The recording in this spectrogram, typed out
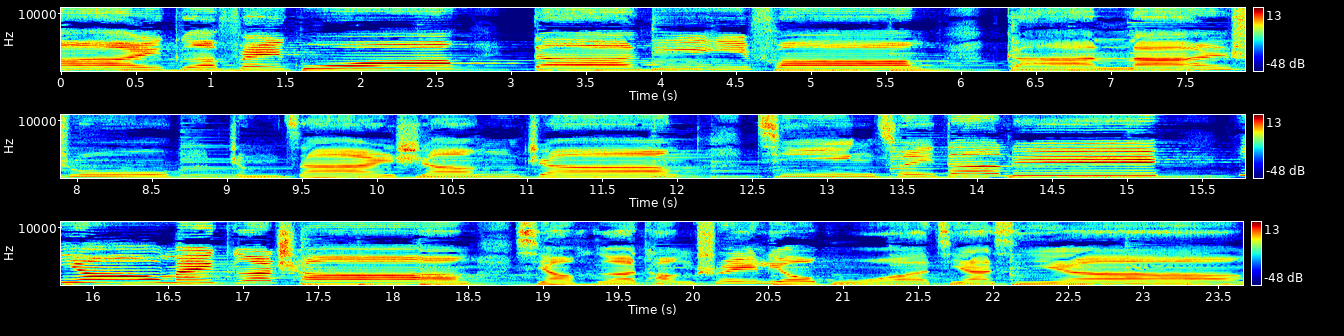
白鸽飞过的地方橄榄树正在生长青翠的绿优美歌唱小河淌水流过家乡。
